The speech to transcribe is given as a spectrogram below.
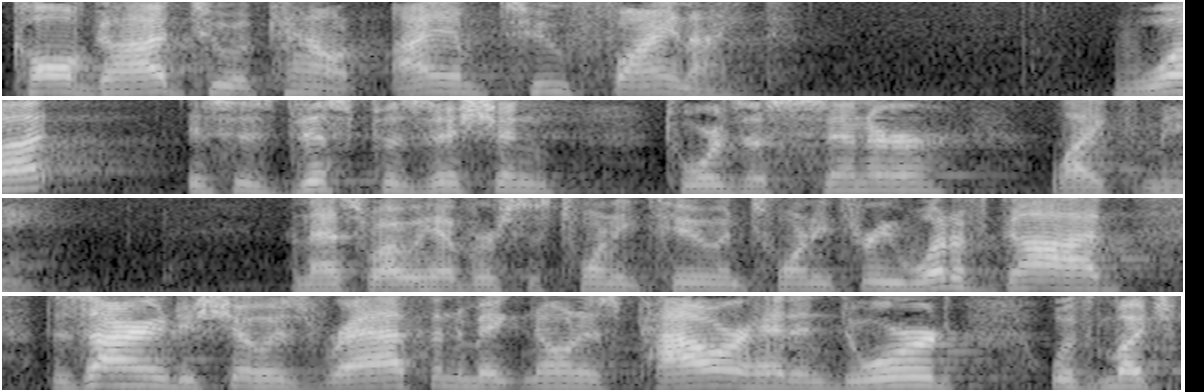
call God to account. I am too finite. What is his disposition towards a sinner like me. And that's why we have verses 22 and 23. What if God, desiring to show his wrath and to make known his power, had endured with much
